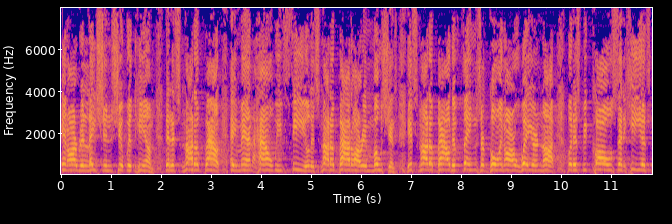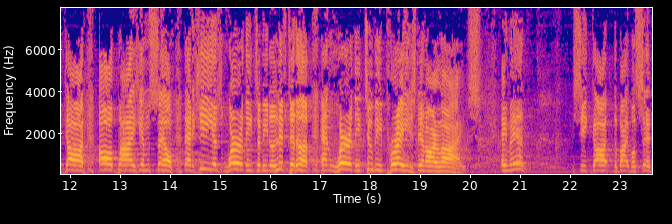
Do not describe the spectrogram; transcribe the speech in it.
in our relationship with Him that it's not about, amen, how we feel. It's not about our emotions. It's not about if things are going our way or not, but it's because that He is God all by Himself, that He is worthy to be lifted up and worthy to be praised in our lives. Amen. See, God, the Bible said,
